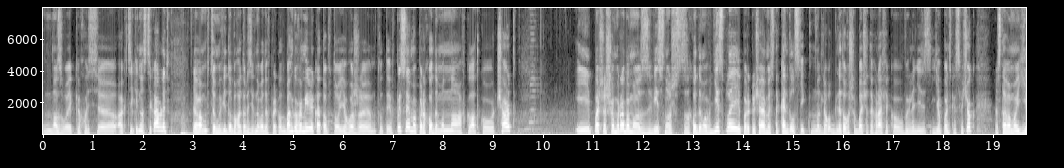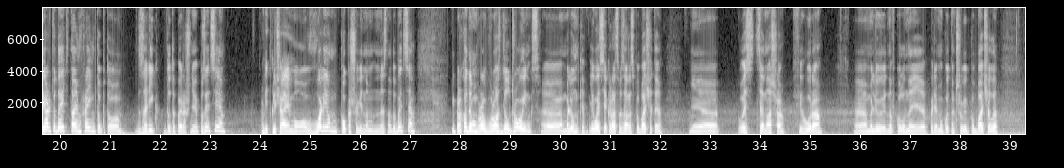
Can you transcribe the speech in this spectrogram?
назву якихось е, акцій, які нас цікавлять. Я вам в цьому відео багато разів наводив приклад Bank of America, тобто його ж тут і вписуємо. Переходимо на вкладку Chart. І перше, що ми робимо, звісно ж, заходимо в дисплей і переключаємось на Candlestick. Ну, Для, для того, щоб бачити графік у вигляді японських свічок, ставимо Year-to-date time frame, тобто за рік до теперішньої позиції. Відключаємо Volume, поки що він нам не знадобиться. І проходимо в розділ Drawings, е, малюнки. І ось якраз ви зараз побачите е, ось ця наша фігура. Е, малюю навколо неї прямокутник, щоб ви побачили.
